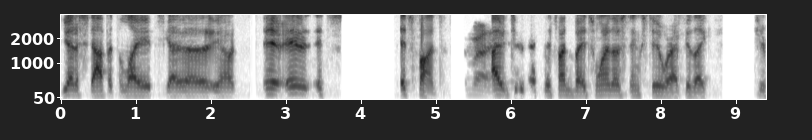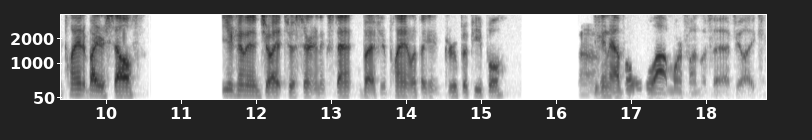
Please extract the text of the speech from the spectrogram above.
you got to stop at the lights. You got to you know, it, it it's it's fun. Right. I would do that. It's fun, but it's one of those things too where I feel like if you're playing it by yourself, you're gonna enjoy it to a certain extent. But if you're playing it with like a group of people, Uh-huh. you're gonna have a lot more fun with it. I feel like.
